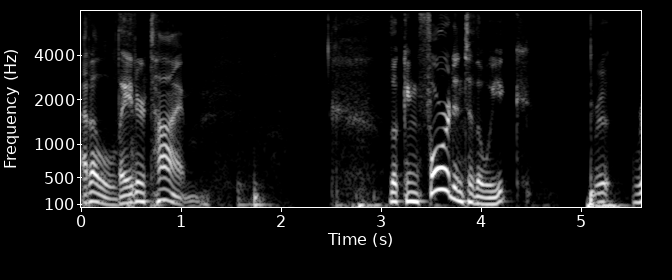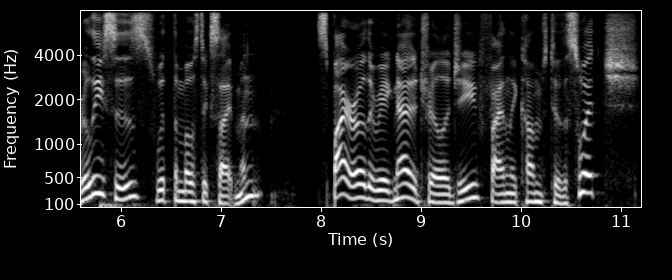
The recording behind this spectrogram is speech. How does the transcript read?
at a later time. Looking forward into the week, re releases with the most excitement Spyro the Reignited trilogy finally comes to the Switch.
